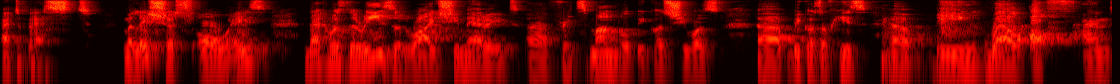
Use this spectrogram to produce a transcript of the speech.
at best malicious always. That was the reason why she married uh, Fritz Mandl because she was uh, because of his uh, being well off and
